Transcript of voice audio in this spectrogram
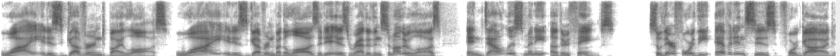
why it is governed by laws, why it is governed by the laws it is rather than some other laws, and doubtless many other things. So, therefore, the evidences for God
